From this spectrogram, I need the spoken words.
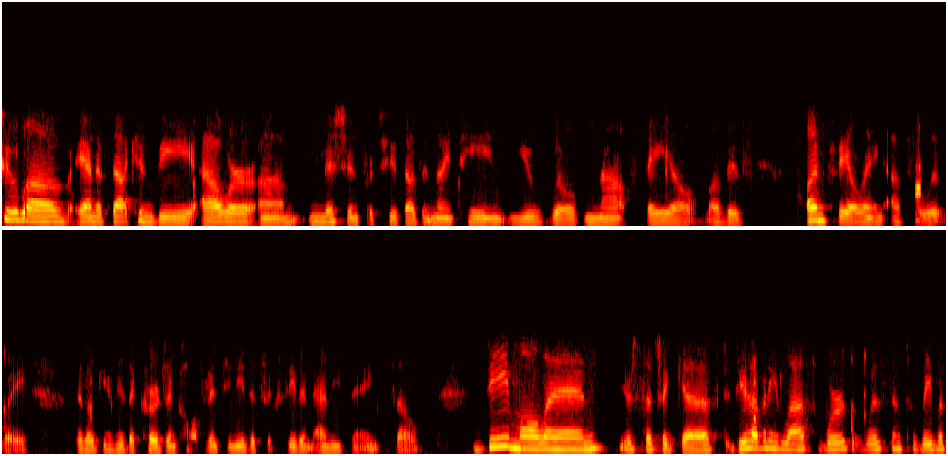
to love, and if that can be our um, mission for 2019, you will not fail. Love is unfailing, absolutely. It'll give you the courage and confidence you need to succeed in anything. So Dee Mullin, you're such a gift. Do you have any last words of wisdom to leave with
